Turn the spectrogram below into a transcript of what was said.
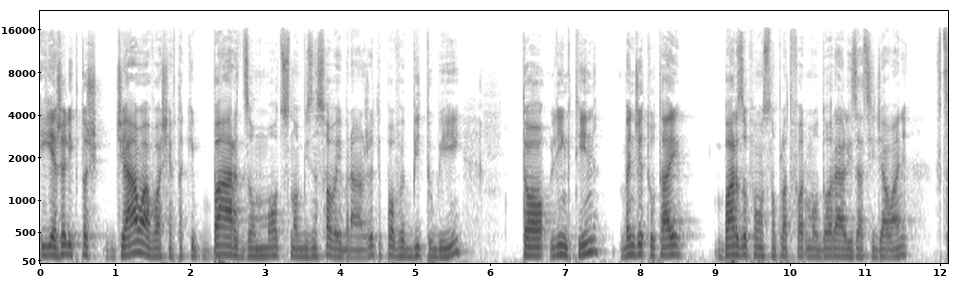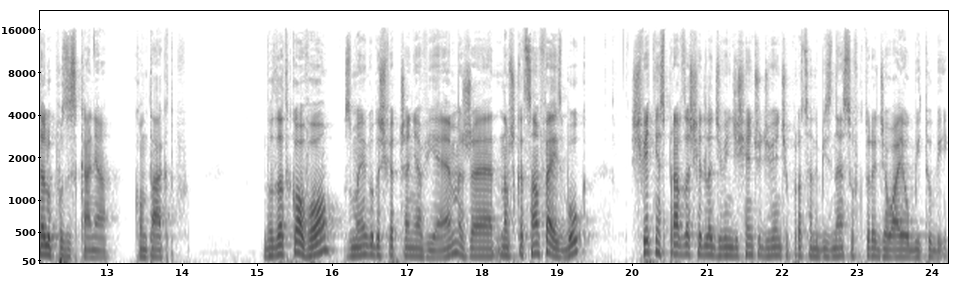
I jeżeli ktoś działa właśnie w takiej bardzo mocno biznesowej branży, typowy B2B, to LinkedIn będzie tutaj bardzo pomocną platformą do realizacji działań w celu pozyskania kontaktów. Dodatkowo, z mojego doświadczenia wiem, że na przykład sam Facebook świetnie sprawdza się dla 99% biznesów, które działają B2B.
